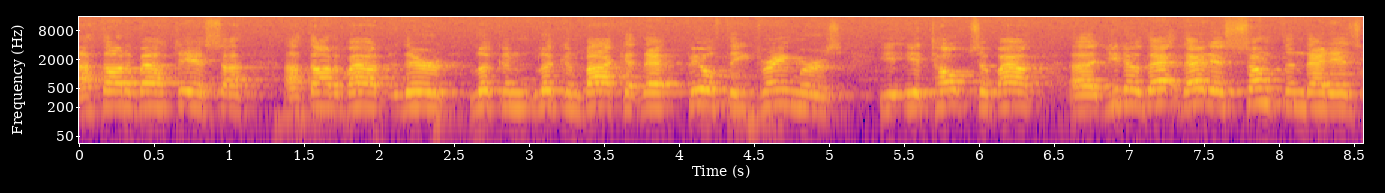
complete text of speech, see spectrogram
I thought about this. I, I thought about they're looking looking back at that filthy dreamers. It, it talks about uh, you know that that is something that is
